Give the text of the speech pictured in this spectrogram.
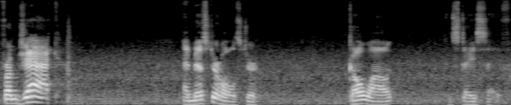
from Jack and Mr. Holster go out and stay safe.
